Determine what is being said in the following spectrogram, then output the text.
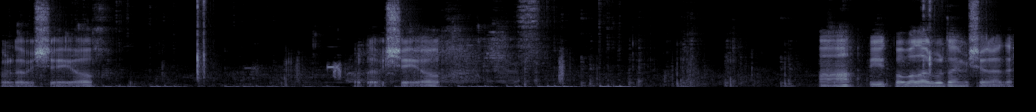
Burada bir şey yok. Burada bir şey yok. Aa, büyük babalar buradaymış herhalde.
